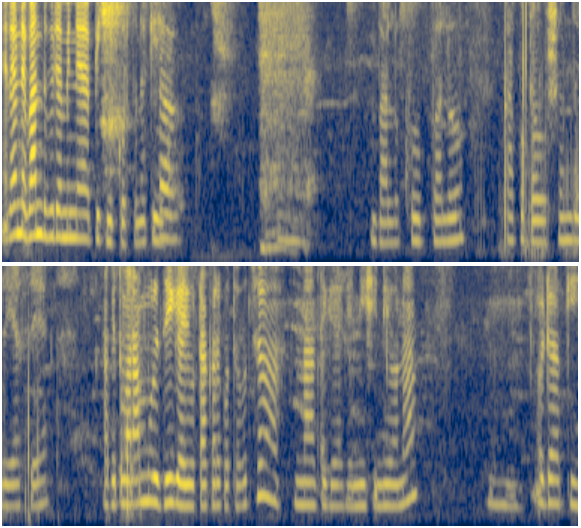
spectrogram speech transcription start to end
এটা এমনি বান্ধবীরা মিনে পিকনিক করছ নাকি? হ্যাঁ। ভালো খুব ভালো। কাপড়টাও সুন্দরই আছে। আগে তোমার আম্মুরে জিগাই ও টাকার কথা বুঝছ? না জিগাই আগে নিশি নিও না। ওইটা কি?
